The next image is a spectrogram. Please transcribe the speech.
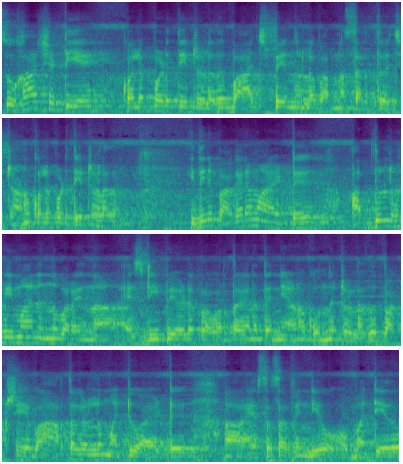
സുഹാസ് ഷെട്ടിയെ കൊലപ്പെടുത്തിയിട്ടുള്ളത് വാജ്പേയി എന്നുള്ള പറഞ്ഞ സ്ഥലത്ത് വെച്ചിട്ടാണ് കൊലപ്പെടുത്തിയിട്ടുള്ളത്. ഇതിന് പകരമായിട്ട് അബ്ദുൾ റഹിമാൻ എന്ന് പറയുന്ന എസ് ഡി പി ഐയുടെ പ്രവർത്തകനെ തന്നെയാണ് കൊന്നിട്ടുള്ളത്. പക്ഷേ വാർത്തകളിലും മറ്റുമായിട്ട് എസ് എസ് എഫിന്റെയോ മറ്റേതോ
